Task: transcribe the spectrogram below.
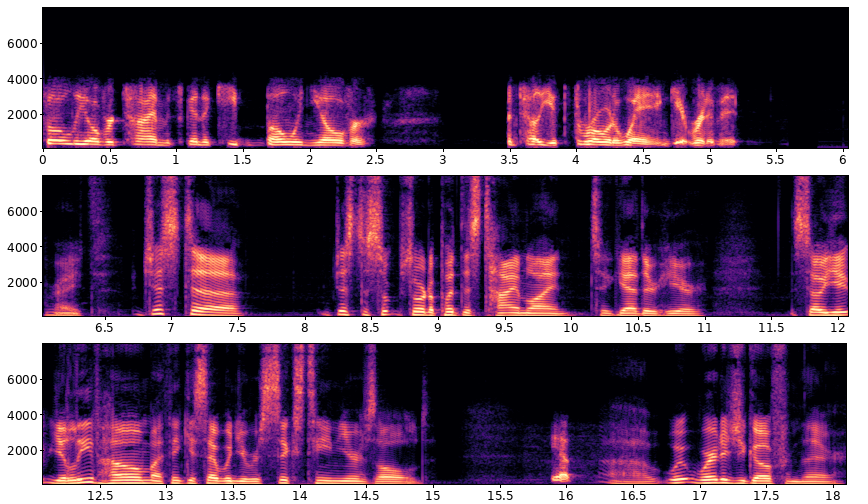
slowly over time, it's going to keep bowing you over until you throw it away and get rid of it. Right. Just to just to sort of put this timeline together here. So you you leave home. I think you said when you were 16 years old. Yep. Uh, wh- where did you go from there?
